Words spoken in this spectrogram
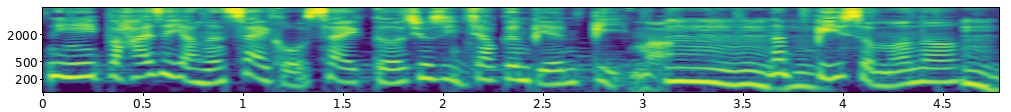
你把孩子养成赛狗赛鸽，就是你就要跟别人比嘛。嗯嗯。那比什么呢？嗯。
